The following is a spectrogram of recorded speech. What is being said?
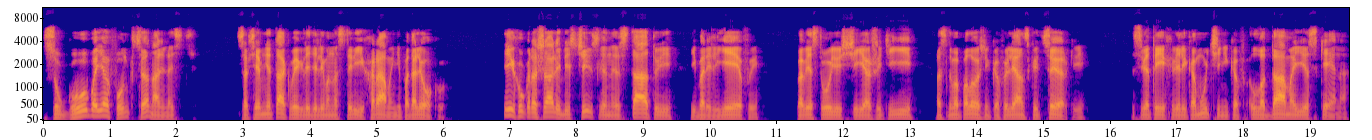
сугубая функциональность. Совсем не так выглядели монастыри и храмы неподалеку. Их украшали бесчисленные статуи и барельефы, повествующие о житии основоположников Ильянской церкви, святых великомучеников Ладама и Эскена.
